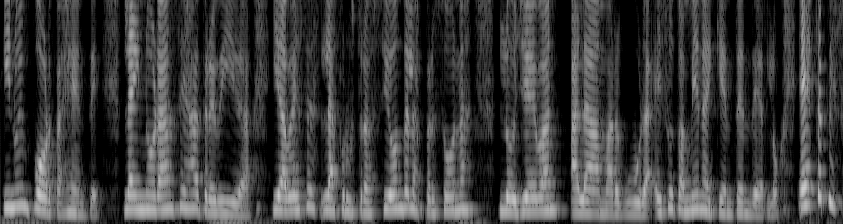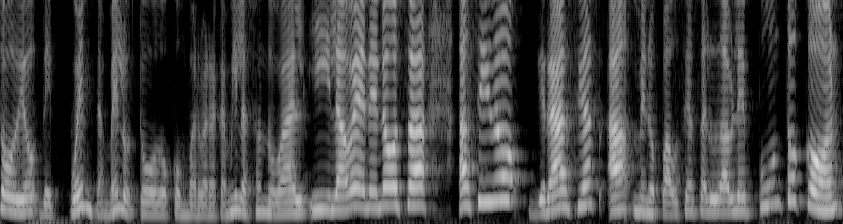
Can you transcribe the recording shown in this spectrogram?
Y no importa, gente, la ignorancia es atrevida y a veces la frustración de las personas lo llevan a la amargura. Eso también hay que entenderlo. Este episodio de Cuéntamelo todo con Bárbara Camila Sandoval y La Venenosa ha sido gracias a menopausiasaludable.com,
